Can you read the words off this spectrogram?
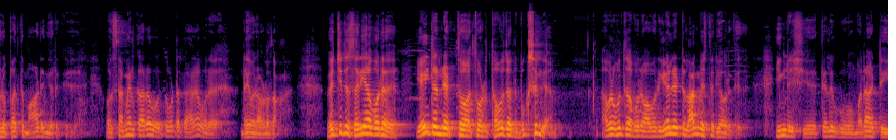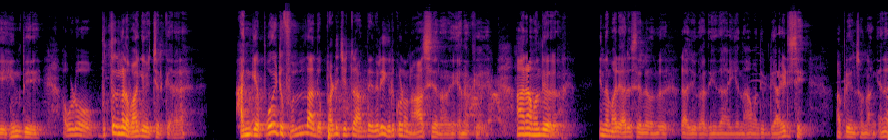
ஒரு பத்து மாடுங்க இருக்குது ஒரு சமையல்காரர் ஒரு தோட்டக்காரர் ஒரு டிரைவர் அவ்வளோதான் வச்சுட்டு சரியாக ஒரு எயிட் ஹண்ட்ரட் தௌசண்ட் புக்ஸுங்க அவர் வந்து அவர் அவர் ஏழு எட்டு லாங்குவேஜ் தெரியும் அவருக்கு. இங்கிலீஷு தெலுங்கு மராட்டி ஹிந்தி அவ்வளோ புத்தகங்களை வாங்கி வச்சுருக்கேன் அங்கே போயிட்டு ஃபுல்லாக அதை படிச்சுட்டு அந்த இதில் இருக்கணும்னு ஆசை நான் எனக்கு. ஆனால் வந்து இந்த மாதிரி அரசியலில் வந்து ராஜீவ்காந்தி இதாகி நான் வந்து இப்படி ஆயிடுச்சு. அப்படின்னு சொன்னாங்க. ஏன்னா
